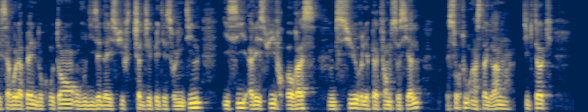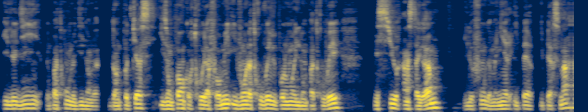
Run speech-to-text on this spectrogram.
et ça vaut la peine. Donc autant on vous disait d'aller suivre ChatGPT sur LinkedIn, ici allez suivre Horace sur les plateformes sociales, surtout Instagram, TikTok. Il le dit, le patron le dit dans le, dans le podcast, ils n'ont pas encore trouvé la formule, ils vont la trouver, mais pour le moment ils l'ont pas trouvée. Mais sur Instagram, ils le font de manière hyper hyper smart,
